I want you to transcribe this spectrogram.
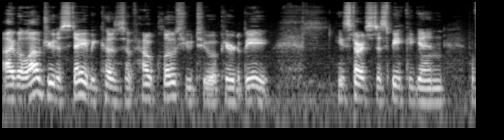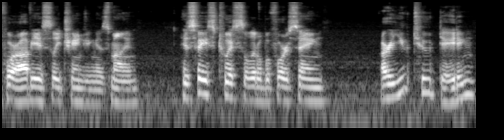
I've allowed you to stay because of how close you two appear to be. He starts to speak again, before obviously changing his mind. His face twists a little before saying, are you two dating?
